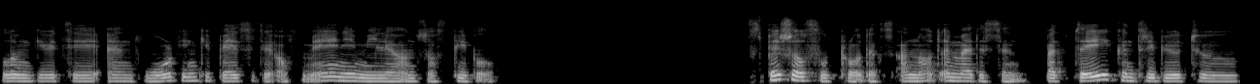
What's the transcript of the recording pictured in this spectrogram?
longevity and working capacity of many millions of people. Special food products are not a medicine, but they contribute to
